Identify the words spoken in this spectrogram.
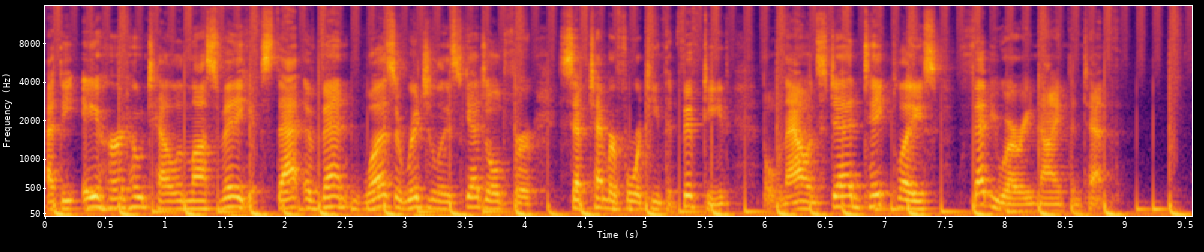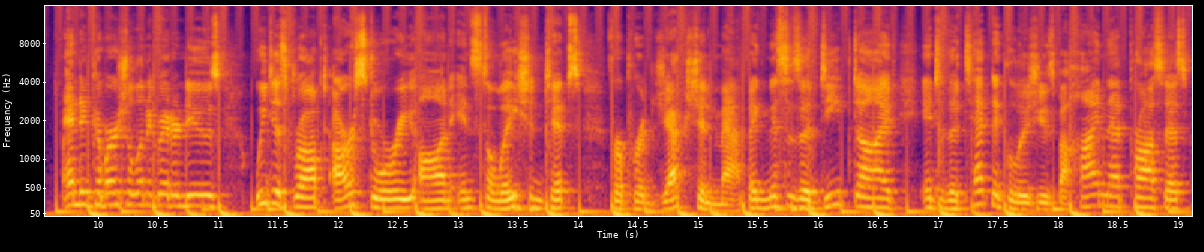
at the Ahern Hotel in Las Vegas. That event was originally scheduled for September 14th and 15th, but will now instead take place February 9th and 10th. And in commercial integrator news, we just dropped our story on installation tips for projection mapping. This is a deep dive into the technical issues behind that process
